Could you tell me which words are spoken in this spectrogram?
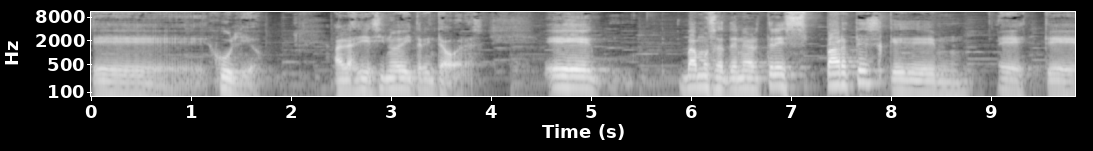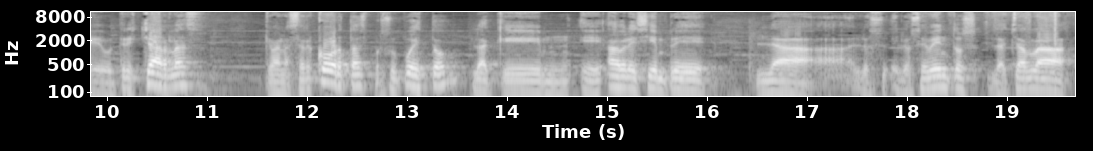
eh, julio a las 19 y 30 horas. Eh, vamos a tener tres partes, que, este, o tres charlas que van a ser cortas, por supuesto, la que eh, abre siempre los, los eventos, la charla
